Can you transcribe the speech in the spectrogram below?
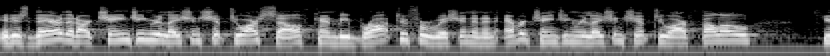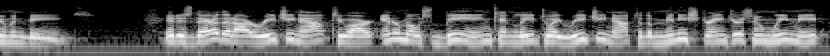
It is there that our changing relationship to ourself can be brought to fruition in an ever changing relationship to our fellow human beings. It is there that our reaching out to our innermost being can lead to a reaching out to the many strangers whom we meet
